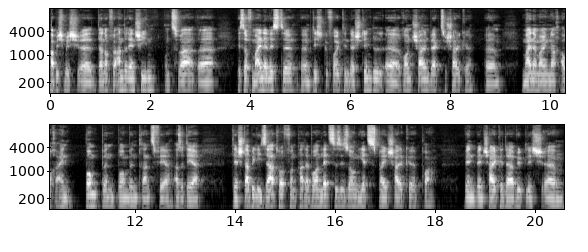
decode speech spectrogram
habe ich mich äh, dann noch für andere entschieden. Und zwar äh, ist auf meiner Liste ähm, dicht gefolgt hinter Stindl äh, Ron Schallenberg zu Schalke. Ähm, meiner Meinung nach auch ein Bomben-Bomben-Transfer. Also der, der Stabilisator von Paderborn letzte Saison, jetzt bei Schalke. Boah, wenn, wenn Schalke da wirklich ähm,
